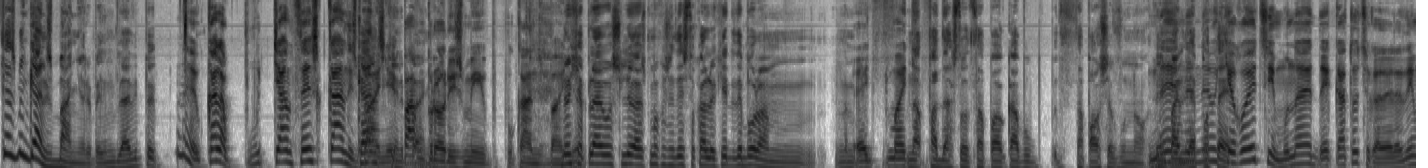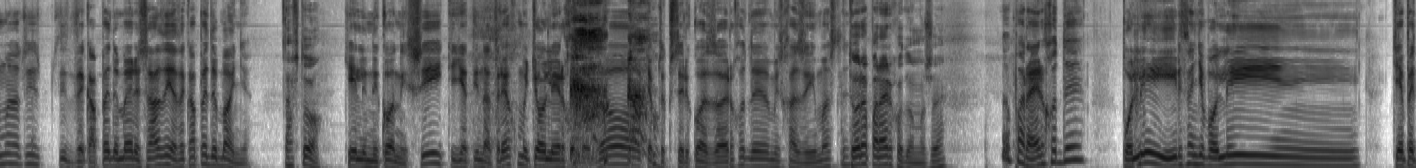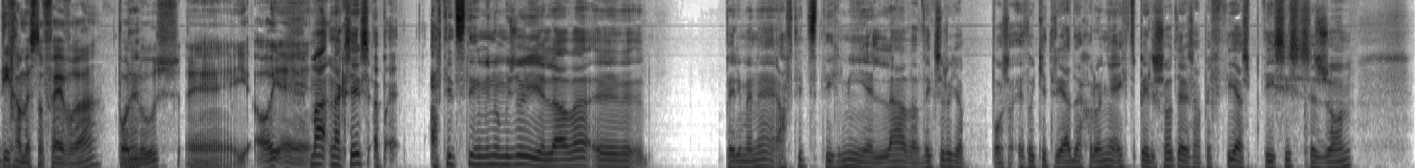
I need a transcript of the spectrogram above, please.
Τι α μην κάνεις μπάνιο, ρε παιδί μου. Δηλαδή, πε- Ναι, καλά, που, και αν θες, κάνεις Κάνεις μπάνιο. και Υπάρχουν μπάνιο. προορισμοί που, που κάνει μπάνιο. Ναι, όχι απλά εγώ σου λέω, ας πούμε, έχω συνδέσει το καλοκαίρι, δεν μπορώ να, μ- να, Ε, μα- να φανταστώ ότι θα πάω κάπου που θα πάω σε βουνό. ναι, δεν υπάρχει ναι, ναι, ποτέ. και εγώ έτσι ήμουνα 100%. Δηλαδή ήμουνα ότι 15 μέρες άδεια, 15 μπάνια. Αυτό. Και ελληνικό νησί, και γιατί να τρέχουμε, και όλοι έρχονται εδώ, και από το εξωτερικό εδώ έρχονται, εμείς χαζοί είμαστε. Τώρα παραέρχονται όμως, ε. Ε, παραέρχονται. Πολλοί ήρθαν και πολλοί. Και πετύχαμε στο φεύγα. Πολλούς. Ε, ο- ε, Μα να ξέρεις, αυτή τη στιγμή νομίζω η Ελλάδα. Ε, περίμενε, αυτή τη στιγμή η Ελλάδα δεν ξέρω για πόσα. Εδώ και 30 χρόνια έχει τις περισσότερες απευθείας πτήσεις σεζόν,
